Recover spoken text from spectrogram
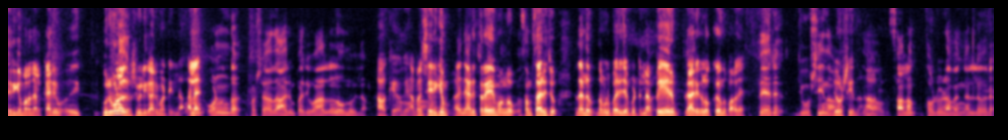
ശരിക്കും പറഞ്ഞാൽ കരി കുരുമുളക് കൃഷി വലിയ കാര്യമായിട്ടില്ല അല്ലെ? ഉണ്ട്. പക്ഷെ അത് ആരും പരിപാലനം ഒന്നുമില്ല ഓക്കെ ഓക്കെ. അപ്പൊ ശരിക്കും ഞാൻ ഇത്രയും അങ്ങ് സംസാരിച്ചു. എന്നാലും നമ്മൾ പരിചയപ്പെട്ടില്ല. പേരും കാര്യങ്ങളും ഒക്കെ ഒന്ന് പറഞ്ഞേ. പേര് ജോഷി ജോഷി സ്ഥലം തൊടുപുഴ വെങ്ങല്ലൂര്.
